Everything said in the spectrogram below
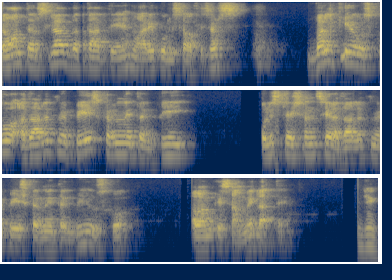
तमाम तफसीत बताते हैं हमारे पुलिस ऑफिसर्स बल्कि उसको अदालत में पेश करने तक भी पुलिस स्टेशन से अदालत में पेश करने तक भी उसको अवाम के सामने लाते हैं। जी।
